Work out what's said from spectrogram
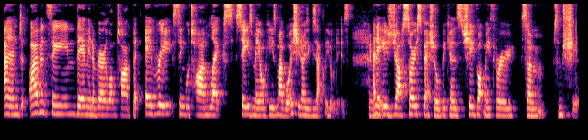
And I haven't seen them in a very long time, but every single time Lex sees me or hears my voice, she knows exactly who it is. Yeah. And it is just so special because she got me through some some shit.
